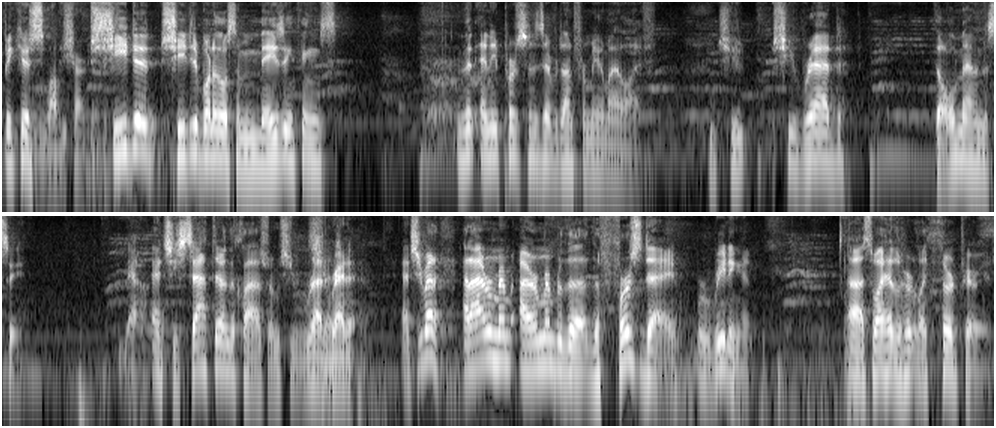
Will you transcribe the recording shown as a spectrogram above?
because Love Shar Davis. she did she did one of those amazing things that any person has ever done for me in my life. Hmm. She she read The Old Man and the Sea, Yeah. and she sat there in the classroom. She read She it. read it. And she read it. And I remember, I remember the the first day we're reading it. Uh, so I had her like third period,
